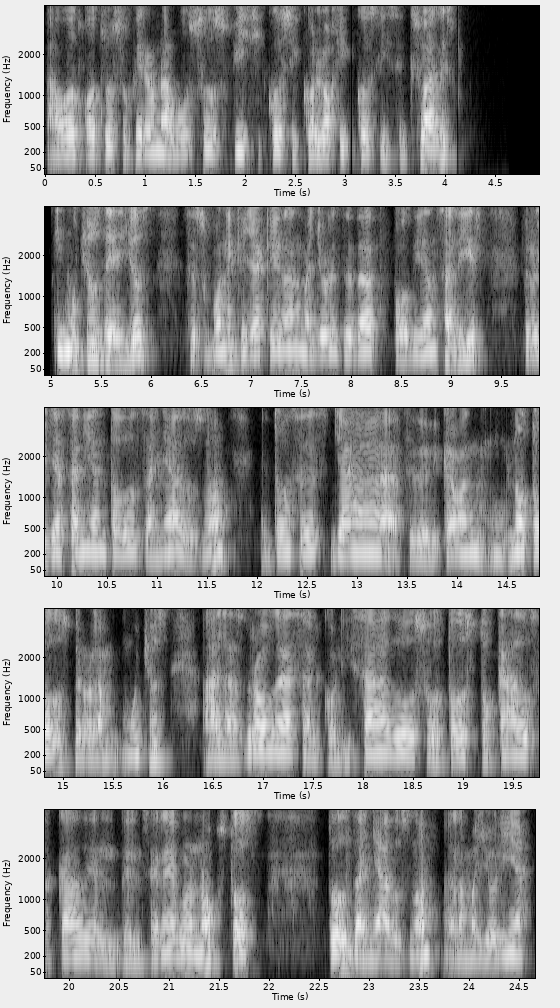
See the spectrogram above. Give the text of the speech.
a otros sufrieron abusos físicos, psicológicos y sexuales. Y muchos de ellos se supone que ya que eran mayores de edad podían salir, pero ya salían todos dañados, ¿no? Entonces ya se dedicaban, no todos, pero muchos, a las drogas, alcoholizados o todos tocados acá del, cerebro, ¿no? Pues todos, todos dañados, ¿no? A la mayoría,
